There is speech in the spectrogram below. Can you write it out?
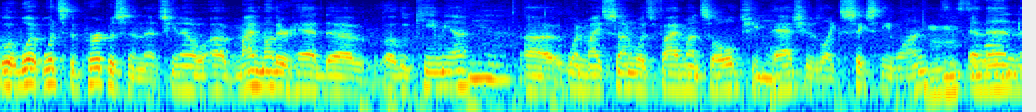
what, what what's the purpose in this you know uh, my mother had uh, uh, leukemia Yeah. uh, when my son was five months old she Yeah. passed she was like 61 Mhm. and then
